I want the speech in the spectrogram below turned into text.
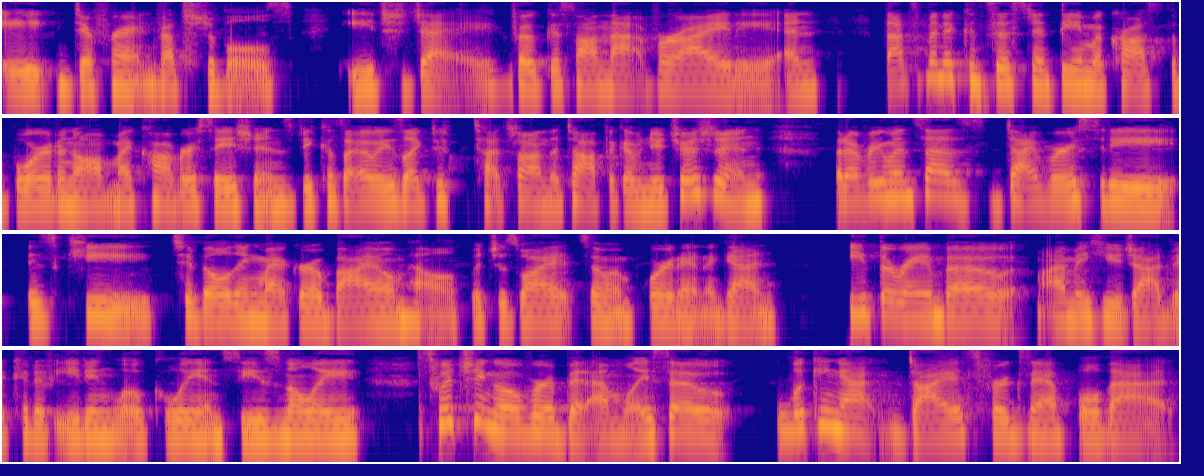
eight different vegetables each day, focus on that variety. And that's been a consistent theme across the board in all my conversations because I always like to touch on the topic of nutrition. But everyone says diversity is key to building microbiome health, which is why it's so important. Again, eat the rainbow. I'm a huge advocate of eating locally and seasonally. Switching over a bit, Emily. So looking at diets, for example, that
